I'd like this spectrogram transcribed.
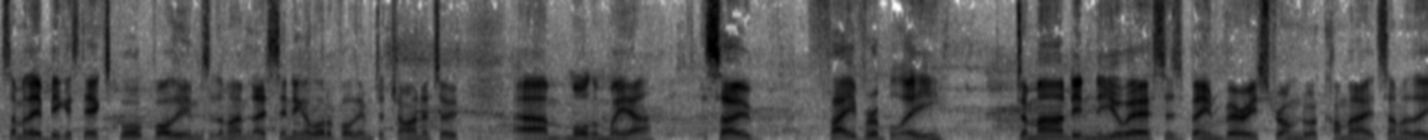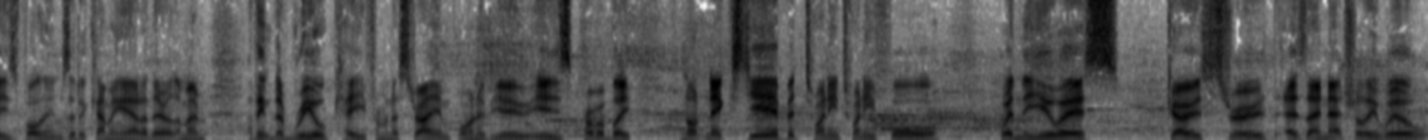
some of their biggest export volumes at the moment. They're sending a lot of volume to China too, um, more than we are. So, favourably, demand in the US has been very strong to accommodate some of these volumes that are coming out of there at the moment. I think the real key from an Australian point of view is probably not next year, but 2024 when the US goes through, as they naturally will,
